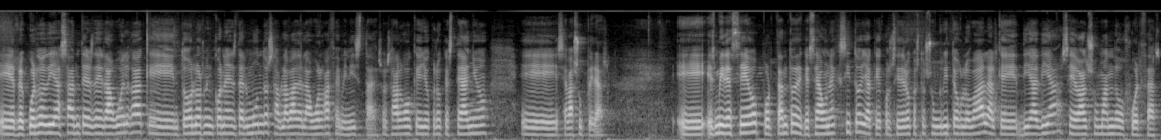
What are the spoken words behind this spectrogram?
Eh, recuerdo días antes de la huelga que en todos los rincones del mundo se hablaba de la huelga feminista. Eso es algo que yo creo que este año se va a superar. Es mi deseo, por tanto, de que sea un éxito, ya que considero que esto es un grito global al que día a día se van sumando fuerzas.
